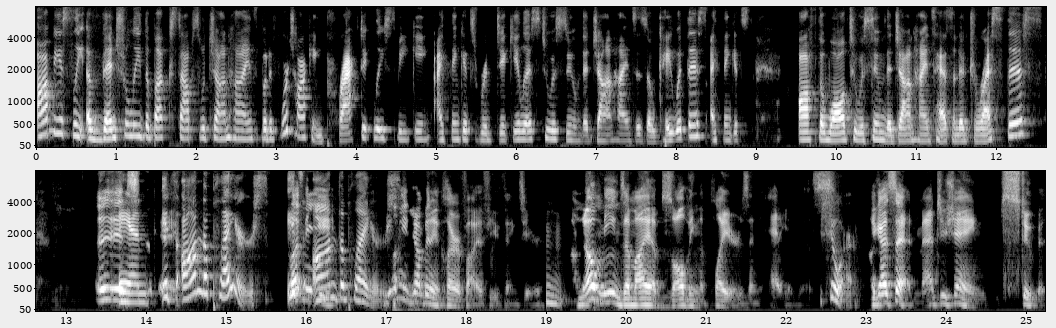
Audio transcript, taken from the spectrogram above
Obviously, eventually the buck stops with John Hynes, but if we're talking practically speaking, I think it's ridiculous to assume that John Hynes is okay with this. I think it's off the wall to assume that John Hynes hasn't addressed this. It's, and it's on the players. It's me, on the players. Let me jump in and clarify a few things here. Mm-hmm. no means am I absolving the players in any of this. Sure. Like I said, Matt Duchene, stupid.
